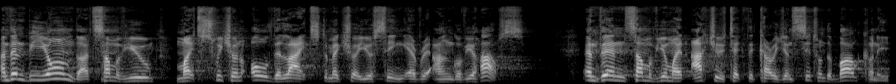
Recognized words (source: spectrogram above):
And then beyond that, some of you might switch on all the lights to make sure you're seeing every angle of your house. And then some of you might actually take the courage and sit on the balcony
